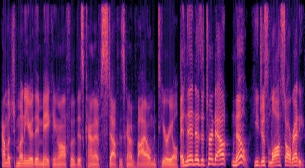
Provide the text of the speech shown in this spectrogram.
how much much money are they making off of this kind of stuff, this kind of vile material? And then as it turned out, no, he just lost already.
